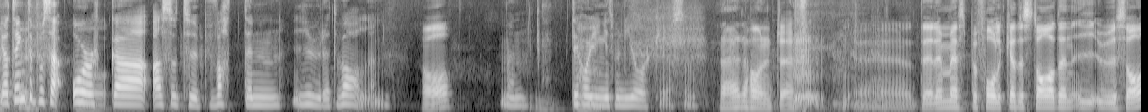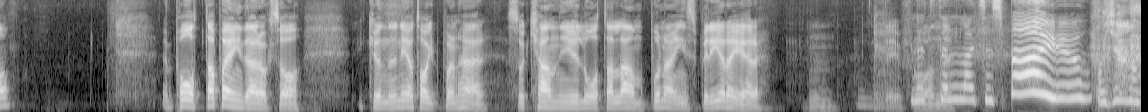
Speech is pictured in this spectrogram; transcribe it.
Jag tänkte på så här orka, alltså typ vattendjuret valen. Ja, Men det har ju Mm. inget med New York att göra. Så. Nej, det har det inte. Eh, Det är den mest befolkade staden i USA. På åtta poäng där också. Kunde ni ha tagit på den här så kan ni ju låta lamporna inspirera er. Mm. Det är Let från, the lights inspire you! Och jag,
